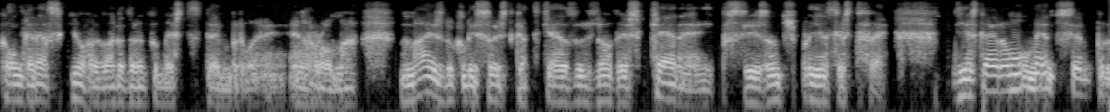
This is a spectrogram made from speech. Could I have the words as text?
congresso que houve agora durante o mês de setembro em, em Roma. Mais do que lições de catequese, os jovens querem e precisam de experiências de fé. E este era um momento sempre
